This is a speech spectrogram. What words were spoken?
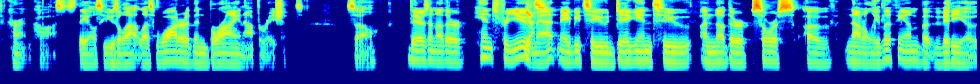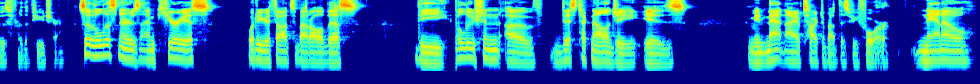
to current costs. They also use a lot less water than brine operations. So there's another hint for you, Yes. Matt, maybe to dig into another source of not only lithium, but videos for the future. So, the listeners, I'm curious what are your thoughts about all this? The evolution of this technology is, I mean, Matt and I have talked about this before. Nano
